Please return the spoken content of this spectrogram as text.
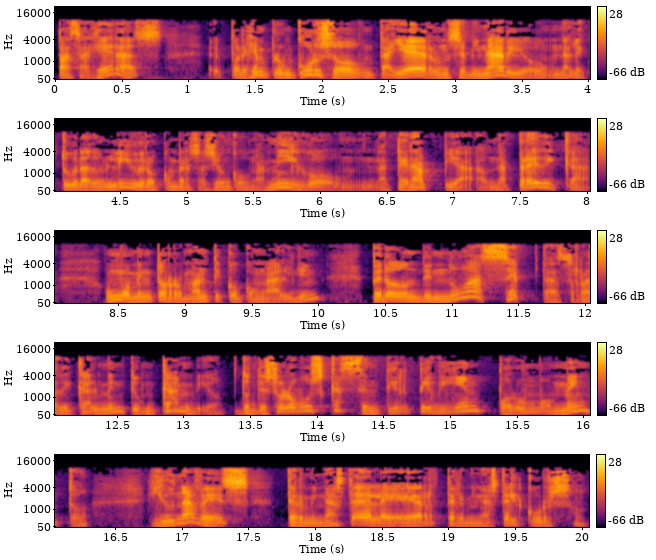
pasajeras, por ejemplo, un curso, un taller, un seminario, una lectura de un libro, conversación con un amigo, una terapia, una prédica, un momento romántico con alguien, pero donde no aceptas radicalmente un cambio, donde solo buscas sentirte bien por un momento. Y una vez terminaste de leer, terminaste el curso,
